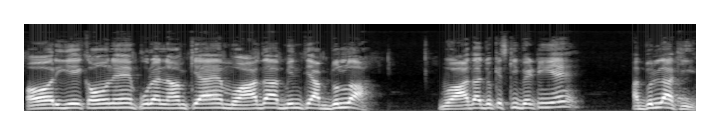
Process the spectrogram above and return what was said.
اور یہ کون ہے؟ پورا نام کیا ہے؟ معادہ بنت عبداللہ۔ معادہ جو کس کی بیٹی ہیں عبداللہ کی۔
